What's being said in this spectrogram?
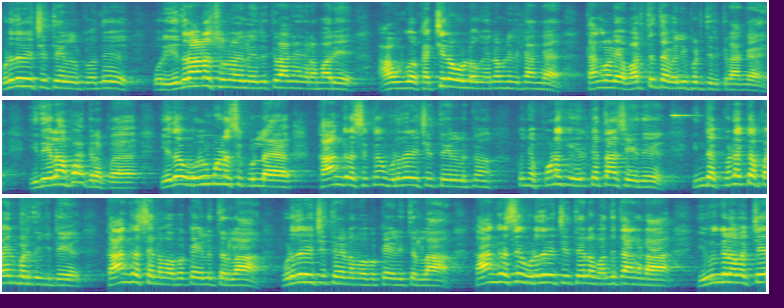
விடுதலை சிறுத்தைகளுக்கு வந்து ஒரு எதிரான சூழ்நிலையில் இருக்கிறாங்கங்கிற மாதிரி அவங்க கட்சியில் உள்ளவங்க என்ன பண்ணியிருக்காங்க? தங்களுடைய வருத்தத்தை வெளிப்படுத்தியிருக்கிறாங்க. இதையெல்லாம் பார்க்குறப்ப ஏதோ உள்மனசுக்குள்ள காங்கிரஸுக்கும் விடுதலை சிறுத்தைகளுக்கும் கொஞ்சம் புணக்கு இருக்கத்தான் செய்யுது. இந்த பிணக்கை பயன்படுத்திக்கிட்டு காங்கிரஸை நம்ம பக்கம் இழுத்துடலாம் விடுதலை சிறுத்தைகளை நம்ம பக்கம் இழுத்துடலாம் காங்கிரஸும் விடுதலை சிறுத்தைகளும் வந்துட்டாங்கன்னா இவங்கள வச்சே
